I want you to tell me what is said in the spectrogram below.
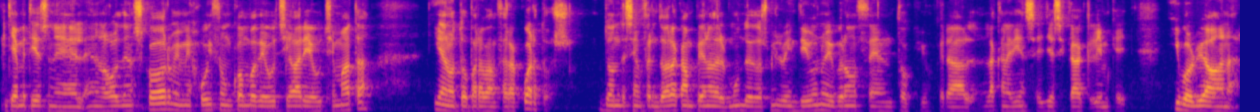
ya metidos en el, en el Golden Score, Mimihu hizo un combo de Uchigari y Uchimata y anotó para avanzar a cuartos donde se enfrentó a la campeona del mundo de 2021 y bronce en Tokio, que era la canadiense Jessica Klimkate, y volvió a ganar.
